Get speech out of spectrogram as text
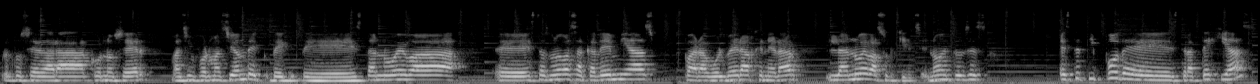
pronto se dará a conocer más información de, de, esta nueva, eh, estas nuevas academias para volver a generar la nueva sub-15, ¿no? Entonces, este tipo de estrategias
